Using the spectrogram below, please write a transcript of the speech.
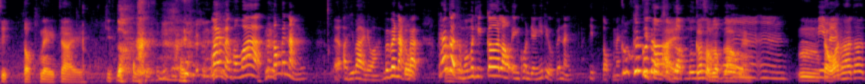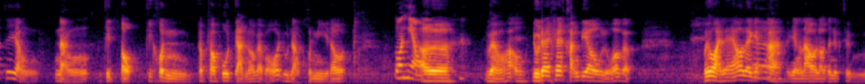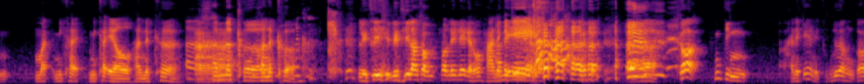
จิตตกในใจ จิตตก ไม่หมายความว่ามันต้องเป็นหนังเอ่ออธิบายดีกว่ามันเป็นหนังแบบ ถ้าเกิดสมมติมัน trigger เราเองคนเดียวนี่ถือเป็นหนัง จิตตกไหมก็ก็ได้สำหรับมึงก็สำหรับเราไงอืมอืมอืมมีไหม แต่ว่าถ้าถ้าที่อย่างหนังจิตตกที่คนชอบชอบพูดกันว่าแบบว่าโอ้ดูหนังคนนี้แล้ว ตัวเหี่ยว เออ แบบว่าโอ้ดูได้แค่ครั้งเดียวหรือว่าแบบ ไม่ไหวแล้วอะไรเงี้ยเอออ่อะอย่างเราเราจะนึกถึงมามิคามิคาเอลฮันเนเคอร์เอออ่ ฮันนาเคอร์ ฮันเนเคอร์หรือที่หรือที่เราชอบชอบเรียกๆกันว่าฮานฮันเนนาเก้เก้ก็จริง ๆฮานเนเก้เนี่ยทุกเรื่องก็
